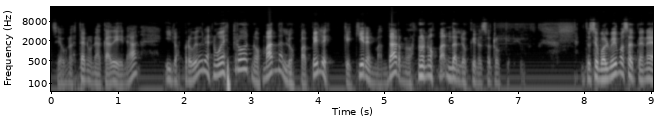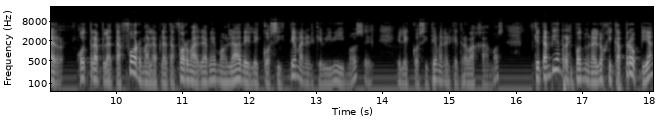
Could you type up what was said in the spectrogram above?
O sea, uno está en una cadena y los proveedores nuestros nos mandan los papeles que quieren mandarnos, no nos mandan lo que nosotros queremos. Entonces volvemos a tener otra plataforma, la plataforma, llamémosla, del ecosistema en el que vivimos, el, ecosistema en el que trabajamos, que también responde a una lógica propia,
